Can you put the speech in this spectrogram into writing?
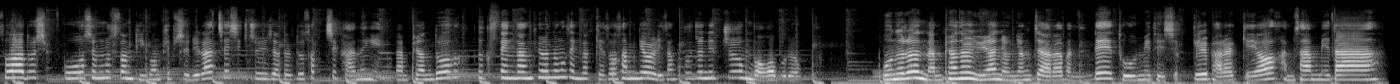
소화도 쉽고 식물성 비건 캡슐이라 채식주의자들도 섭취 가능해요. 남편도 흑생강 효능 생각해서 3개월 이상 꾸준히 쭉 먹어보려고요. 오늘은 남편을 위한 영양제 알아봤는데 도움이 되셨길 바랄게요. 감사합니다.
